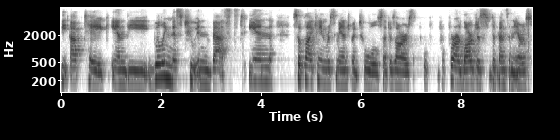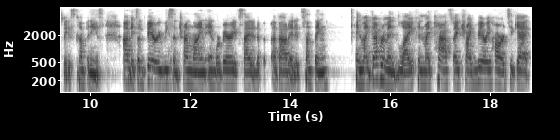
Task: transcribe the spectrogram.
the uptake and the willingness to invest in supply chain risk management tools such as ours for our largest defense and aerospace companies. Um, it's a very recent trend line, and we're very excited about it. It's something in my government life, in my past, I tried very hard to get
